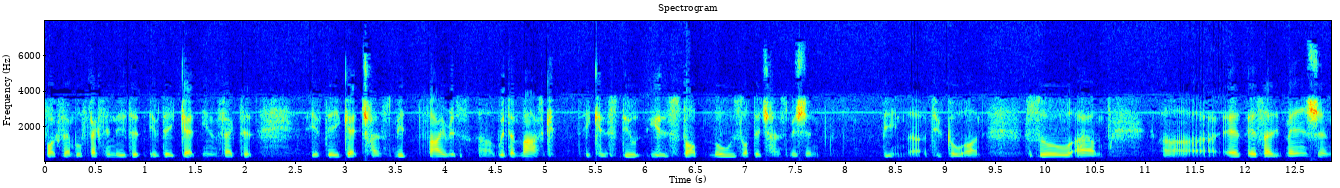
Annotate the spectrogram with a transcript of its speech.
for example, vaccinated, if they get infected, if they get transmit virus uh, with a mask, it can still it stop most of the transmission being uh, to go on. So. Um, uh, as, as, I mentioned,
